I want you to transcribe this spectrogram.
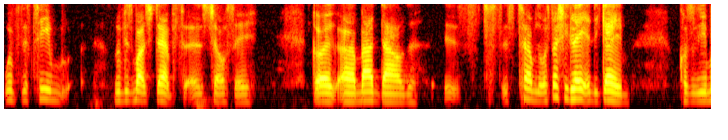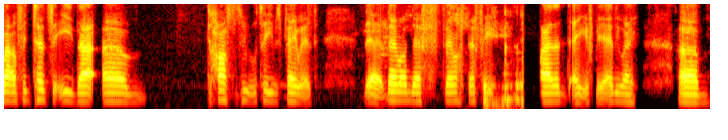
with the team with as much depth as Chelsea, going uh, man down is just it's terminal, especially late in the game because of the amount of intensity that um, the Arsenal teams play with. They're they're on their they're off their feet by the 80th minute anyway. Um,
